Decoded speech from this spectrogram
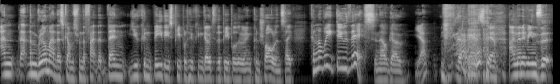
and that the real madness comes from the fact that then you can be these people who can go to the people who are in control and say, Can we do this? And they'll go, Yeah. Yeah. And then it means that,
